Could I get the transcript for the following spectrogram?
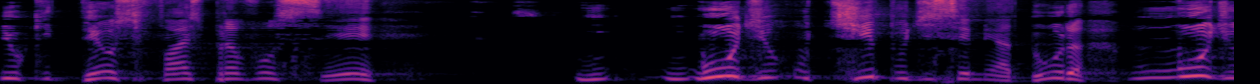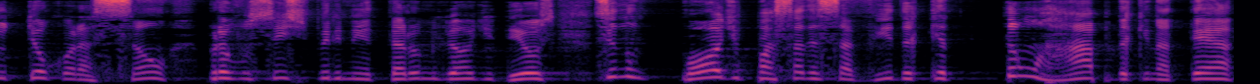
e o que Deus faz para você. Mude o tipo de semeadura, mude o teu coração para você experimentar o melhor de Deus. Você não pode passar dessa vida que é tão rápida aqui na terra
